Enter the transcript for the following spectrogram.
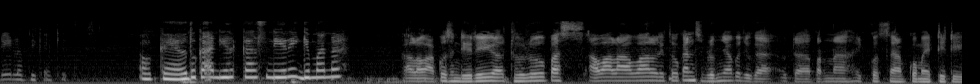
Jadi lebih kayak gitu Oke, untuk Kak Andika sendiri gimana? Kalau aku sendiri dulu pas awal-awal itu kan sebelumnya aku juga udah pernah ikut stand up komedi di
